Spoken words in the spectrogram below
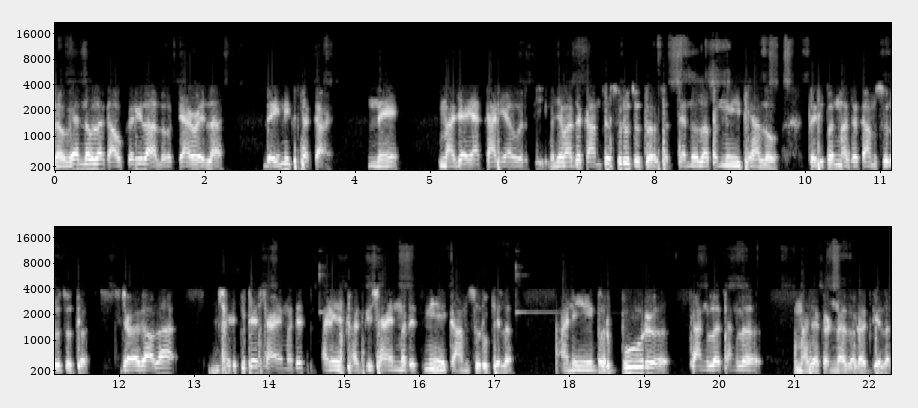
नव्याण्णव ला गावकरीला आलो त्यावेळेला दैनिक सकाळ ने माझ्या या कार्यावरती म्हणजे माझं काम तर सुरूच होतं सत्त्याण्णव ला पण मी इथे आलो तरी पण माझं काम सुरूच होतं. जळगावला झडपीच्या शाळेमध्येच आणि खाजगी शाळेमध्येच मी हे काम सुरू केलं. आणि भरपूर चांगलं चांगलं माझ्याकडनं घडत गेलं.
